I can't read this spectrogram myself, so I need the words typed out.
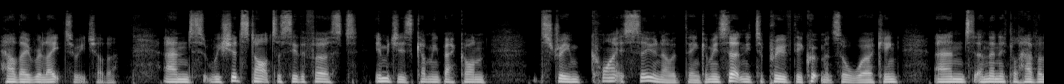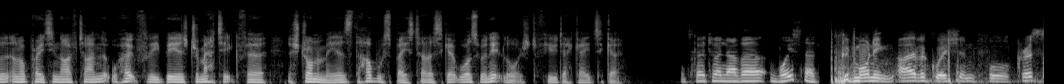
how they relate to each other. And we should start to see the first images coming back on stream quite soon, I would think. I mean, certainly to prove the equipment's all working, and and then it'll have a, an operating lifetime that will hopefully be as dramatic for astronomy as the Hubble Space Telescope was when it launched a few decades ago. Let's go to another voice note. Good morning. I have a question for Chris.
